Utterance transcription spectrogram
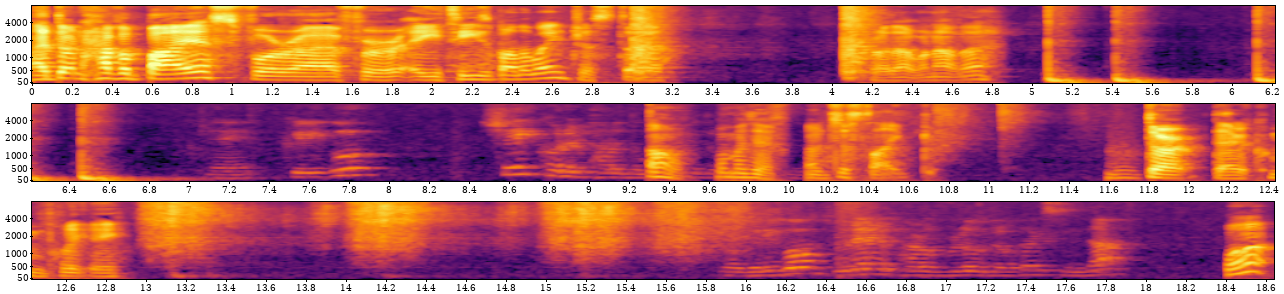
I don't have a bias for uh, for ATEEZ, by the way. Just uh, throw that one out there. Oh, what am I doing? I'm just like dirt there completely. What?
